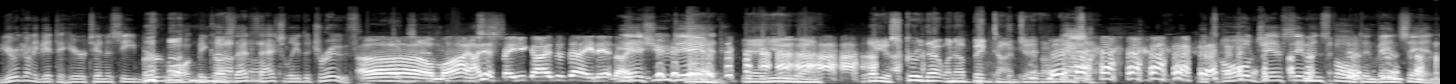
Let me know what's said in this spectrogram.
You're going to get to hear Tennessee Birdwalk because that's actually the truth. Oh Jeff. my! I just made you guys a day, didn't I? yes, you did. Yeah, you. Uh, well, you screwed that one up big time, Jeff. I'm gonna say. It's all Jeff Simmons' fault in Vincennes.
